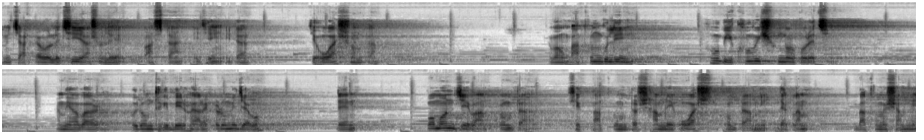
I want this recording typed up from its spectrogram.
আমি চারটা বলেছি, আসলে পাঁচটা। এই যে এটার যে ওয়াশরুমটা। এবং বাথরুমগুলি খুবই খুবই সুন্দর করেছে। আমি আবার ওই রুম থেকে বের হয়ে আরেকটা রুমে যাব। দেন কমন যে বাথরুমটা, সে বাথরুমটার সামনে, ওয়াশরুমটা আমি দেখলাম। বাথরুমের সামনে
